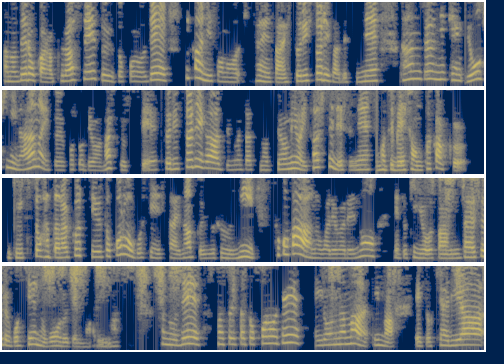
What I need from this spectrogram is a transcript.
あの、ゼロからプラス A というところで、いかにその社員さん一人一人がですね、単純に病気にならないということではなくって、一人一人が自分たちの強みを活かしてですね、モチベーション高く、生き生きと働くっていうところをご支援したいなというふうに、そこが、あの、我々の、えっと、企業さんに対するご支援のゴールでもあります。なので、まあそういったところで、いろんな、まあ今、えっと、キャリア、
